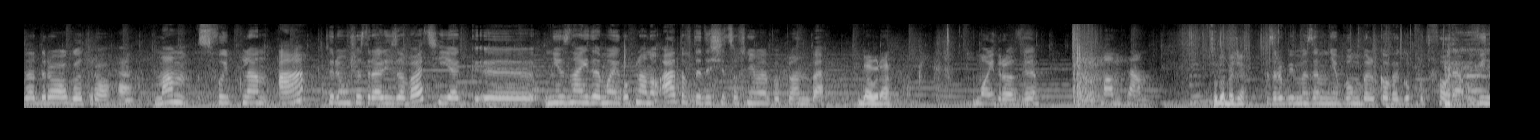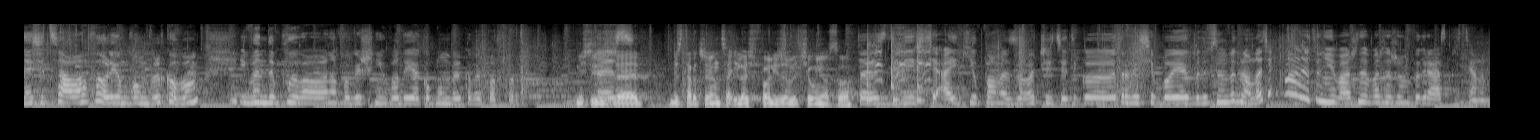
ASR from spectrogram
Za drogo trochę. Mam swój plan A, który muszę zrealizować i jak yy, nie znajdę mojego planu A, to wtedy się cofniemy po plan B. Dobra. Moi drodzy, mam plan. Co to będzie? Zrobimy ze mnie bąbelkowego potwora. Uwinę się cała folią bąbelkową i będę pływała na powierzchni wody jako bąbelkowy potwór. Myślisz, jest- że wystarczająca ilość folii, żeby cię uniosło? To jest 200 IQ pomysł, zobaczycie. Tylko trochę się boję, jak będę w tym wyglądać, ale to nieważne. Ważne, żebym wygrała z Krystianem.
